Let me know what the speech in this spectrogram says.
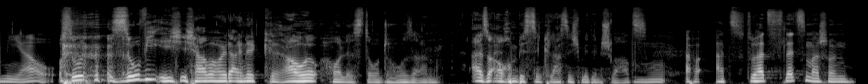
Miau. So, so wie ich, ich habe heute eine graue Hollister-Unterhose an. Also auch ein bisschen klassisch mit dem Schwarz. Mhm. Aber hast, du hattest das letzte Mal schon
